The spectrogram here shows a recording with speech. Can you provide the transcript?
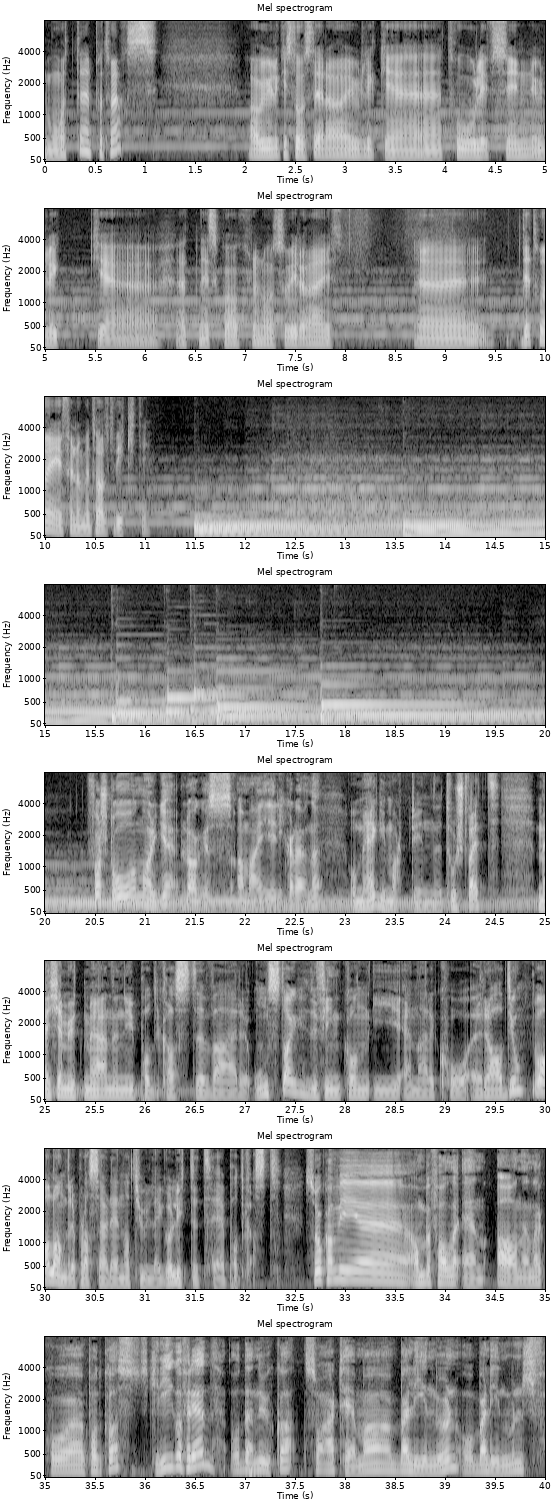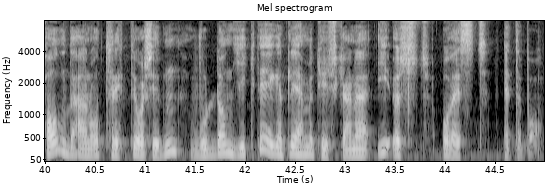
måte på tvers av ulike ståsteder, ulike tro, livssyn, ulik etnisk bakgrunn osv. Eh, det tror jeg er fundamentalt viktig. Forstå Norge lages av meg, Rikard Aune. Og meg, Martin Torstveit. Vi kommer ut med en ny podkast hver onsdag. Du finner den i NRK Radio og alle andre plasser er det naturlig å lytte til podkast. Så kan vi eh, anbefale en annen NRK-podkast, Krig og fred. Og denne uka så er tema Berlinmuren og Berlinmurens fall. Det er nå 30 år siden. Hvordan gikk det egentlig med tyskerne i øst og vest etterpå?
